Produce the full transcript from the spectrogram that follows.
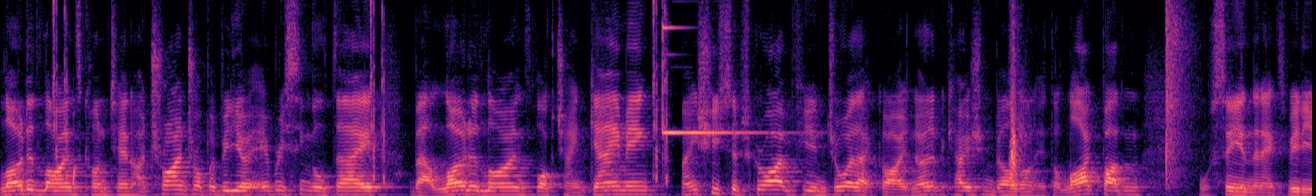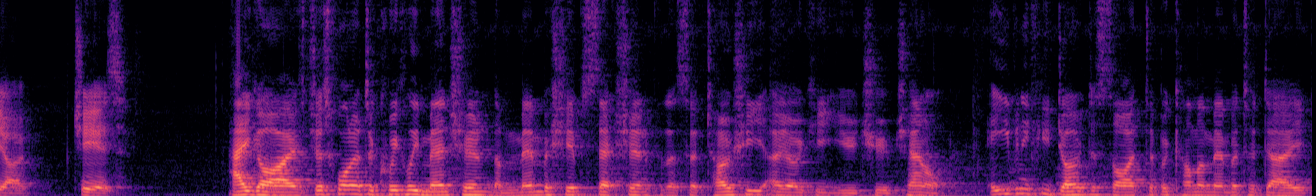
Loaded Lions content, I try and drop a video every single day about Loaded Lions, blockchain gaming. Make sure you subscribe if you enjoy that, guys. Notification bells on, hit the like button. We'll see you in the next video. Cheers. Hey guys, just wanted to quickly mention the membership section for the Satoshi Aoki YouTube channel. Even if you don't decide to become a member today,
